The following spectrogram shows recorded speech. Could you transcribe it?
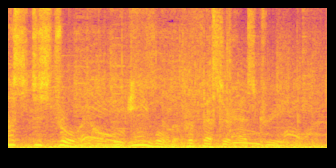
must destroy all the evil the Professor has created.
